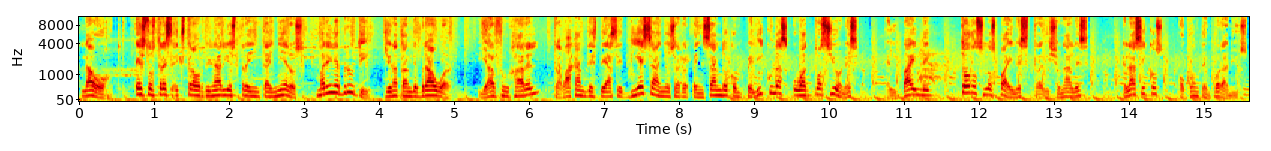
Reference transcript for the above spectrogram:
La Horde. Estos tres extraordinarios treintañeros, Marine Bruti, Jonathan de Brouwer y Arthur Harrell trabajan desde hace 10 años repensando con películas o actuaciones el baile, todos los bailes tradicionales, clásicos o contemporáneos.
